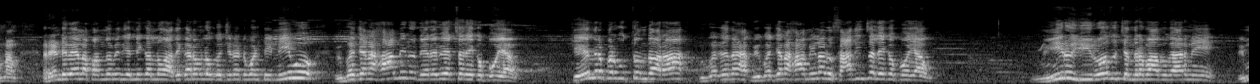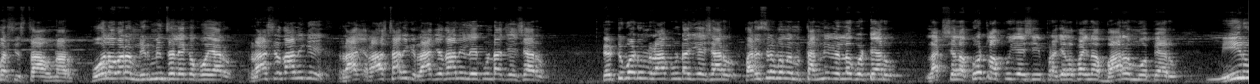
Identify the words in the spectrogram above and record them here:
ఉన్నాం. రెండు వేల పంతొమ్మిది ఎన్నికల్లో అధికారంలోకి వచ్చినటువంటి నీవు విభజన హామీలు నెరవేర్చలేకపోయావు. కేంద్ర ప్రభుత్వం ద్వారా విభజన విభజన హామీలను సాధించలేకపోయావు. మీరు ఈరోజు చంద్రబాబు గారిని విమర్శిస్తూ ఉన్నారు. పోలవరం నిర్మించలేకపోయారు. రాష్ట్రదానికి రా- రాష్ట్రానికి రాజధాని లేకుండా చేశారు. పెట్టుబడులు రాకుండా చేశారు. పరిశ్రమలను తన్ని వెళ్ళగొట్టారు. లక్షల కోట్ల అప్పు చేసి ప్రజలపైన భారం మోపారు. మీరు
